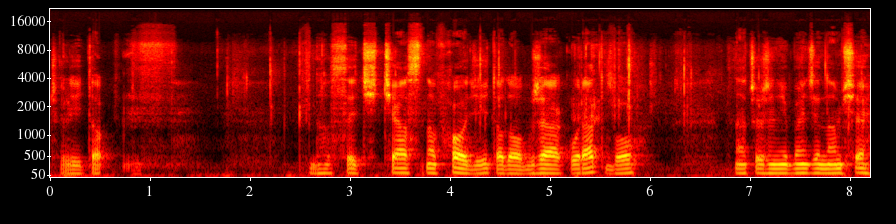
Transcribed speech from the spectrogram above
Czyli to dosyć ciasno wchodzi, to dobrze akurat, bo znaczy, że nie będzie nam się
